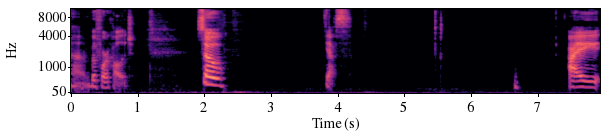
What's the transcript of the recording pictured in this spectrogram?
um, before college. So, yes. I,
